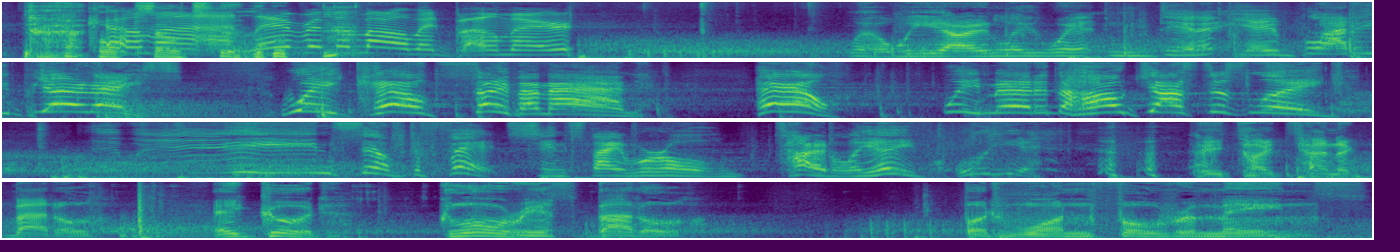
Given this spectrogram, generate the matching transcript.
I Come hope so on, too. live in the moment, Boomer. Well, we only went and did it, you bloody beauties! We killed Superman! Hell, we murdered the whole Justice League! In self-defense, since they were all totally evil, yeah. A titanic battle. A good, glorious battle. But one foe remains.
